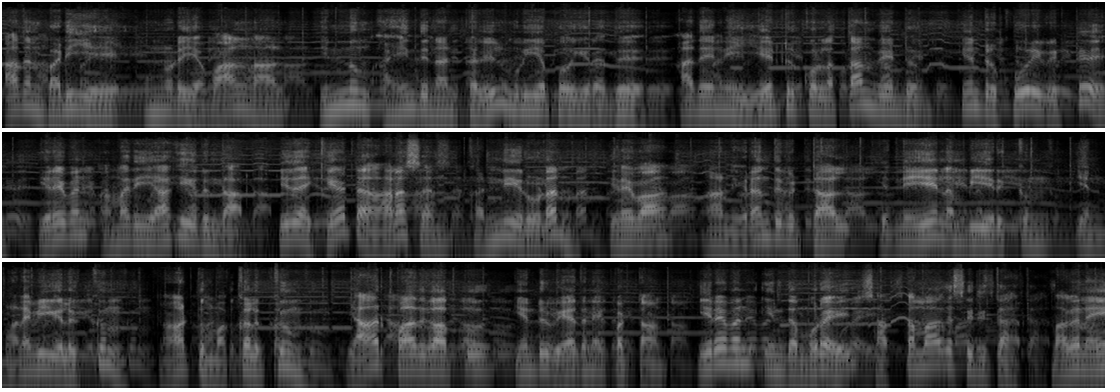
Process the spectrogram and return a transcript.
அதன்படியே உன்னுடைய வாழ்நாள் இன்னும் ஐந்து நாட்களில் முடிய போகிறது அதை நீ ஏற்றுக்கொள்ளத்தான் வேண்டும் என்று கூறிவிட்டு இறைவன் அமைதியாக இருந்தார். இதை கேட்ட அரசன் கண்ணீருடன் இறைவா நான் இறந்துவிட்டால் என்னையே நம்பியிருக்கும் என் மனைவிகளுக்கும் நாட்டு மக்களுக்கும் யார் பாதுகாப்பு? என்று வேதனைப்பட்டான். இறைவன் இந்த முறை சத்தமாக சிரித்தார். மகனே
